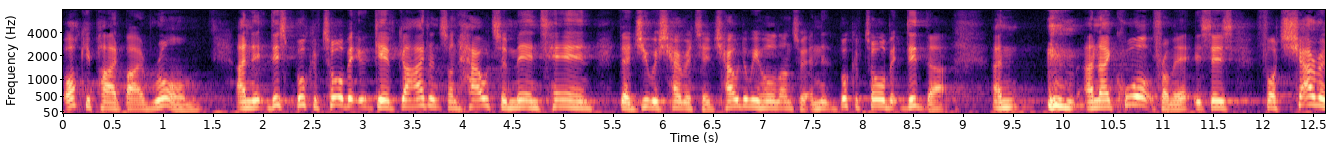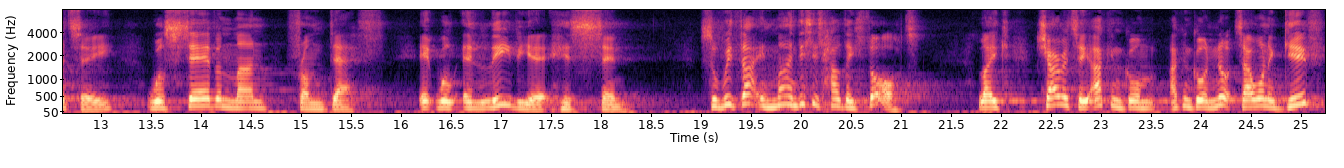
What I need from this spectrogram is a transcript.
occupied by Rome. And it, this book of Tobit it gave guidance on how to maintain their Jewish heritage. How do we hold on to it? And the book of Tobit did that. And, and I quote from it it says, For charity will save a man from death, it will alleviate his sin. So, with that in mind, this is how they thought. Like charity, I can go, I can go nuts. I want to give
